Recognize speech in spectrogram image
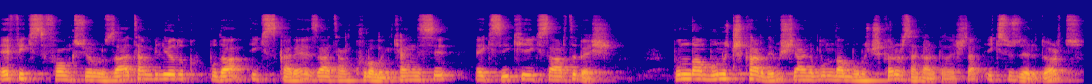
fx fonksiyonunu zaten biliyorduk. Bu da x kare zaten kuralın kendisi. Eksi 2x artı 5. Bundan bunu çıkar demiş. Yani bundan bunu çıkarırsak arkadaşlar x üzeri 4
